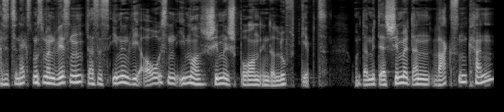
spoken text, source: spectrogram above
Also zunächst muss man wissen, dass es innen wie außen immer Schimmelsporen in der Luft gibt. Und damit der Schimmel dann wachsen kann,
